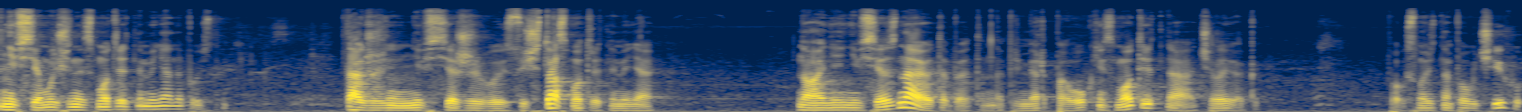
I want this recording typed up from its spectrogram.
Не все мужчины смотрят на меня, допустим. Также не все живые существа смотрят на меня. Но они не все знают об этом. Например, паук не смотрит на человека. Паук смотрит на паучиху.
